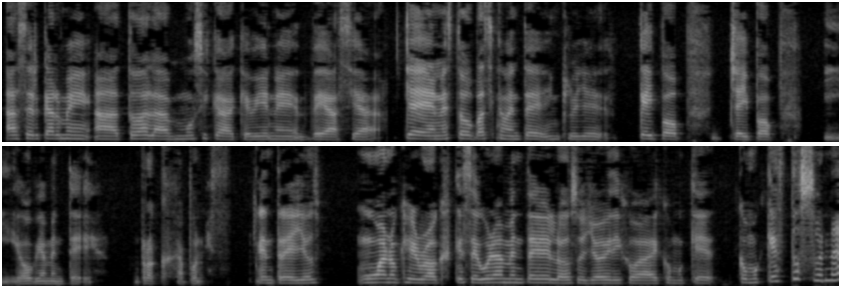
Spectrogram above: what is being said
acercarme a toda la música que viene de Asia, que en esto básicamente incluye K-pop, J-pop y obviamente rock japonés. Entre ellos One OK Rock, que seguramente los oyó y dijo, ay, como que, como que esto suena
